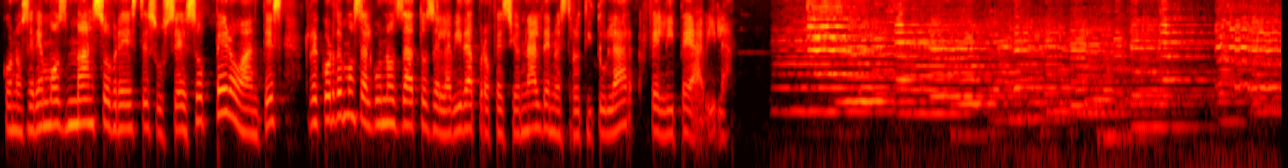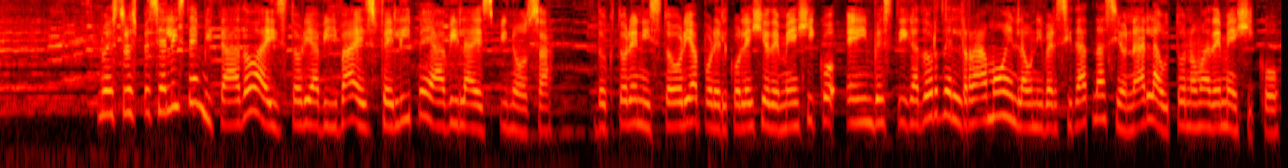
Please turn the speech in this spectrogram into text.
conoceremos más sobre este suceso, pero antes recordemos algunos datos de la vida profesional de nuestro titular, Felipe Ávila. Nuestro especialista invitado a Historia Viva es Felipe Ávila Espinosa, doctor en Historia por el Colegio de México e investigador del ramo en la Universidad Nacional Autónoma de México,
